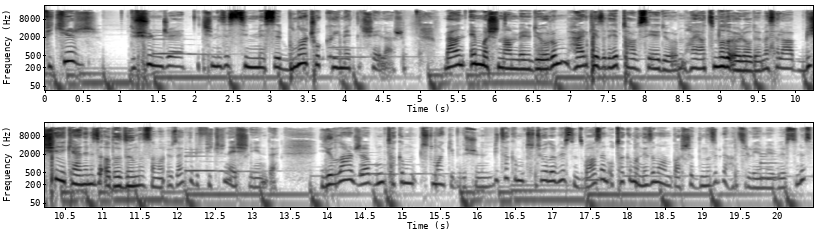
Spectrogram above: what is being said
fikir düşünce, içimize sinmesi bunlar çok kıymetli şeyler. Ben en başından beri diyorum, herkese de hep tavsiye ediyorum. Hayatımda da öyle oluyor. Mesela bir şeyi kendinize adadığınız zaman özellikle bir fikrin eşliğinde yıllarca bunu takım tutmak gibi düşünün. Bir takımı tutuyor olabilirsiniz. Bazen o takıma ne zaman başladığınızı bile hatırlayamayabilirsiniz.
